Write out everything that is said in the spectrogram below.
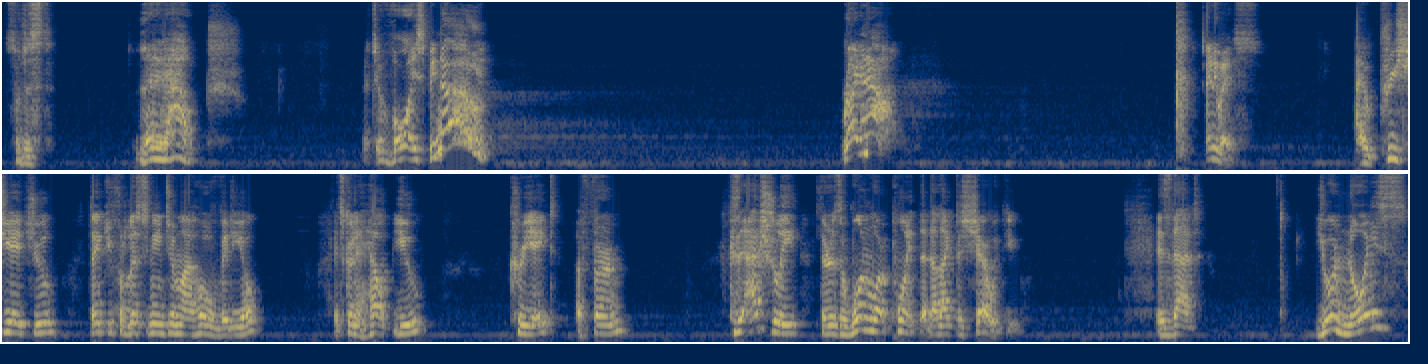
So just let it out. Let your voice be known. Right now. Anyways, I appreciate you. Thank you for listening to my whole video. It's going to help you create, affirm. Because actually, there is one more point that I'd like to share with you. Is that your noise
